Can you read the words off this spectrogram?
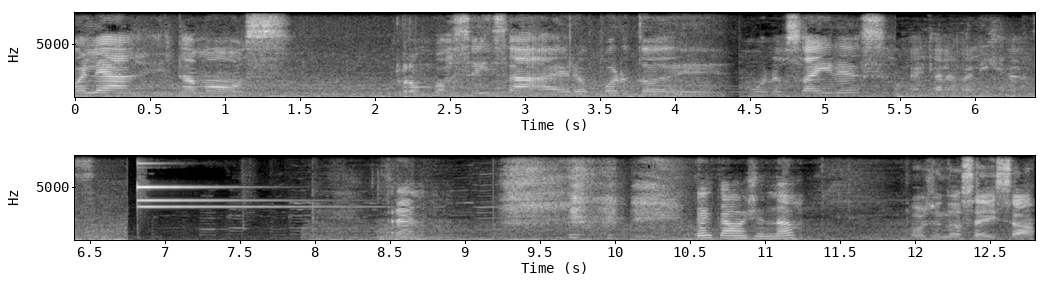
Hola, estamos rumbo a Seiza, aeropuerto de Buenos Aires. Ahí están las valijas. Fran. ¿Dónde estamos yendo? Estamos yendo a Seiza,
